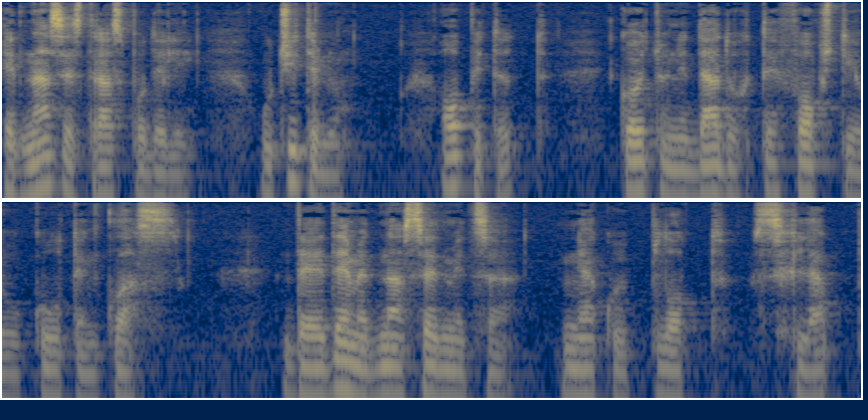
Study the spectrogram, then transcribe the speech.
Една сестра сподели, учителю, опитът, който ни дадохте в общия окултен клас, да едем една седмица някой плод с хляб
